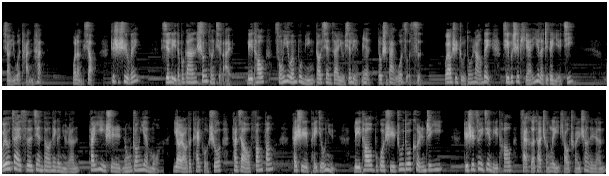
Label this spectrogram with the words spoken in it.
想与我谈谈。我冷笑，这是示威。心里的不甘升腾起来。李涛从一文不名到现在有些脸面，都是拜我所赐。我要是主动让位，岂不是便宜了这个野鸡？我又再次见到那个女人，她亦是浓妆艳抹，妖娆的开口说：“她叫芳芳。”她是陪酒女，李涛不过是诸多客人之一，只是最近李涛才和她成了一条船上的人。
